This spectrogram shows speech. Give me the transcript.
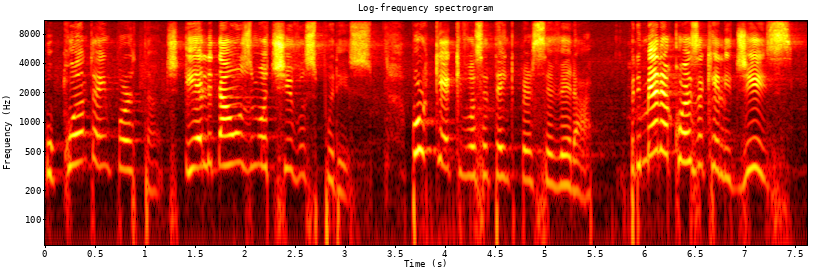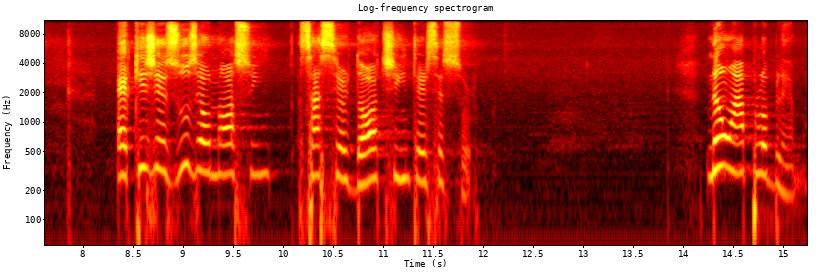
O quanto é importante. E ele dá uns motivos por isso. Por que, que você tem que perseverar? Primeira coisa que ele diz é que Jesus é o nosso sacerdote e intercessor. Não há problema.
